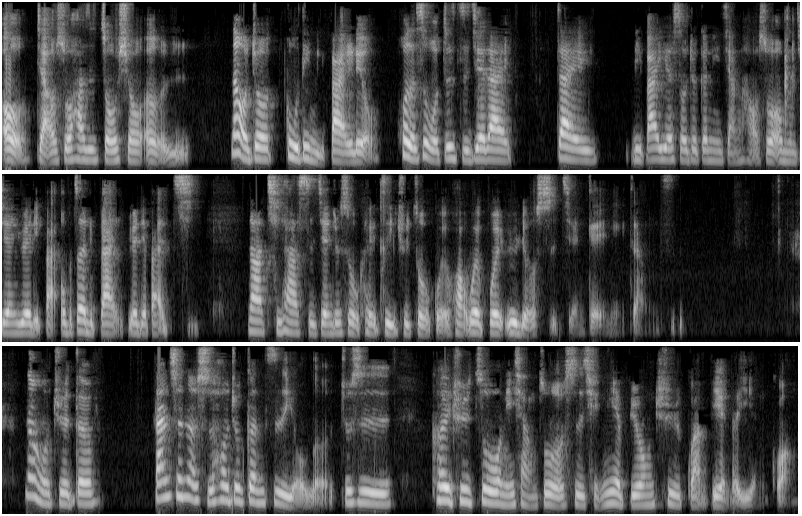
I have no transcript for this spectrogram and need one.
哦，假如说他是周休二日，那我就固定礼拜六，或者是我就直接在在礼拜一的时候就跟你讲好，说我们今天约礼拜，我们这礼拜约礼拜几，那其他时间就是我可以自己去做规划，我也不会预留时间给你这样子。那我觉得单身的时候就更自由了，就是可以去做你想做的事情，你也不用去管别人的眼光。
